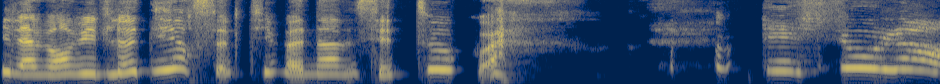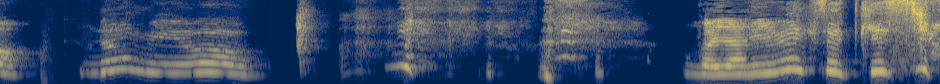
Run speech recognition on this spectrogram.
il, avait, envie de le dire, ce petit bonhomme, c'est tout, quoi. T'es saoulant. Non, mais oh. On va y arriver avec cette question.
